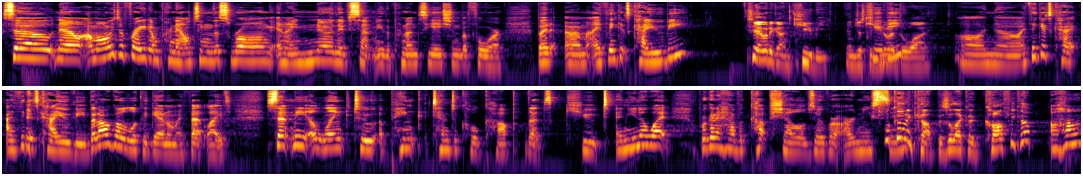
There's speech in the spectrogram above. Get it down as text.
So now I'm always afraid I'm pronouncing this wrong, and I know they've sent me the pronunciation before, but um, I think it's Kyubi. See, I would have gone QB and just ignored QB? the Y. Oh no, I think it's Ky- I think it's Kyubi, but I'll go look again on my FetLife. Sent me a link to a pink tentacle cup that's cute, and you know what? We're gonna have a cup shelves over our new sink. What kind of cup? Is it like a coffee cup? Uh huh.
